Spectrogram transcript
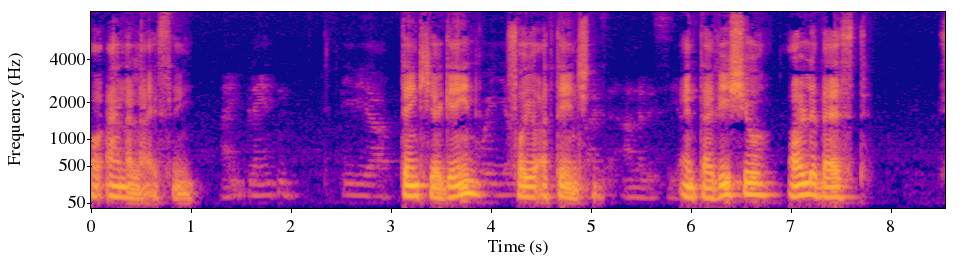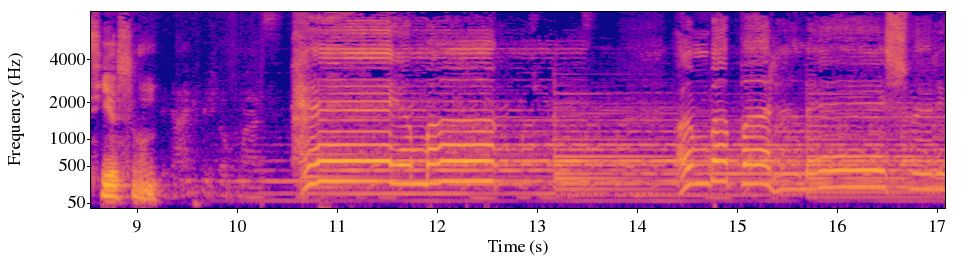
or analyzing. Thank you again for your attention, and I wish you all the best. See you soon. Hey, Amma, Amba Parameshwari,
